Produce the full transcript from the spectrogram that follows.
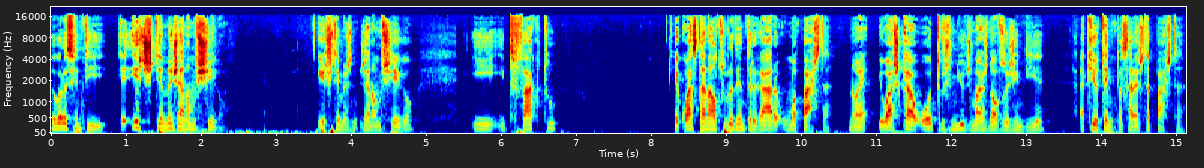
Agora senti, estes temas já não me chegam. Estes temas já não me chegam, e, e de facto é quase estar na altura de entregar uma pasta, não é? Eu acho que há outros miúdos mais novos hoje em dia a que eu tenho que passar esta pasta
